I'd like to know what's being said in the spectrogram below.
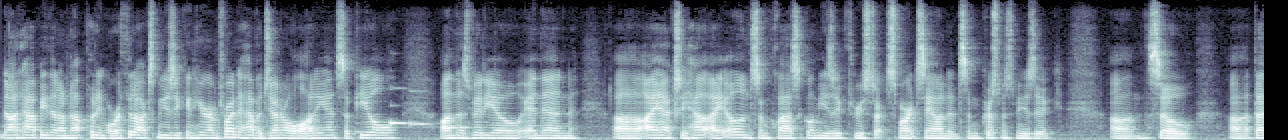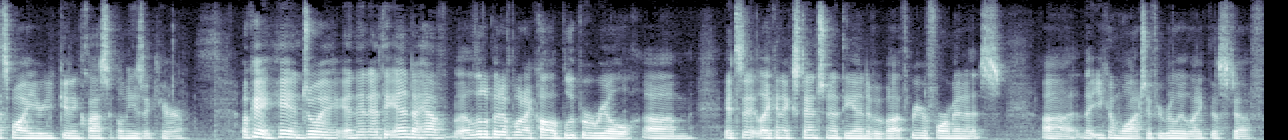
not happy that I'm not putting Orthodox music in here. I'm trying to have a general audience appeal on this video and then uh, I actually I own some classical music through Smart Sound and some Christmas music um, so uh, that's why you're getting classical music here. Okay, hey, enjoy. And then at the end, I have a little bit of what I call a blooper reel. Um, it's like an extension at the end of about three or four minutes uh, that you can watch if you really like this stuff.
